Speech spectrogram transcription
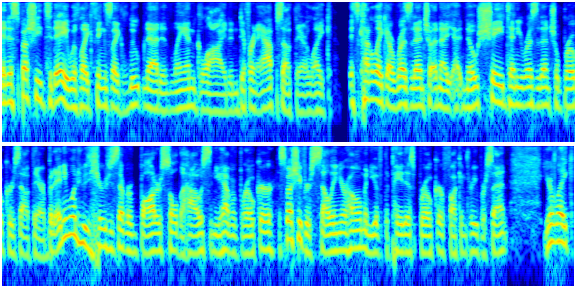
and especially today with like things like LoopNet and Landglide and different apps out there, like it's kind of like a residential. And I had no shade to any residential brokers out there, but anyone who's here who's ever bought or sold a house and you have a broker, especially if you're selling your home and you have to pay this broker fucking three percent, you're like,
